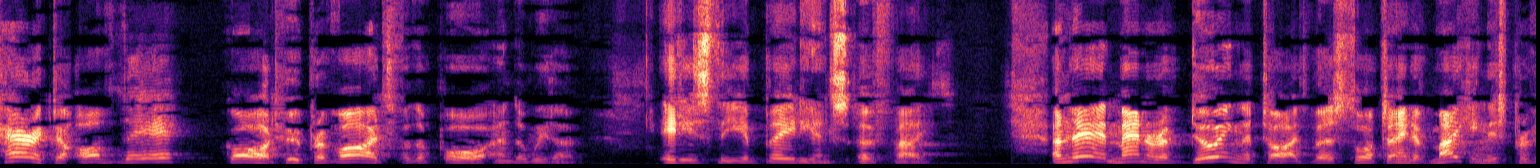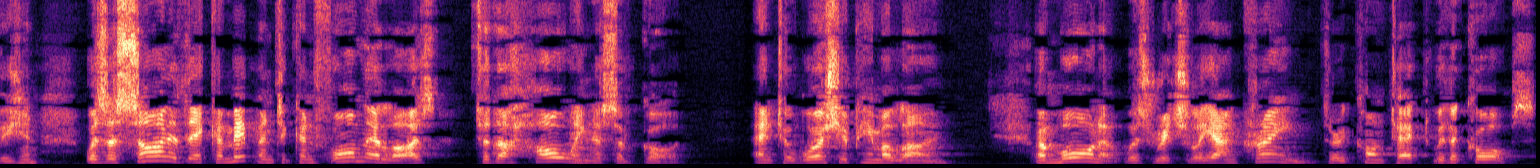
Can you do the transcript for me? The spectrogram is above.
character of their God who provides for the poor and the widow. It is the obedience of faith. And their manner of doing the tithe, verse 14, of making this provision, was a sign of their commitment to conform their lives to the holiness of God and to worship Him alone. A mourner was ritually unclean through contact with a corpse.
